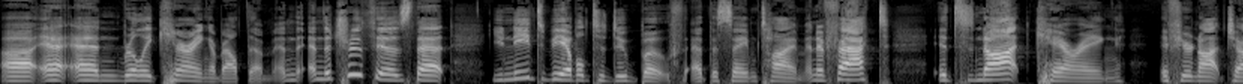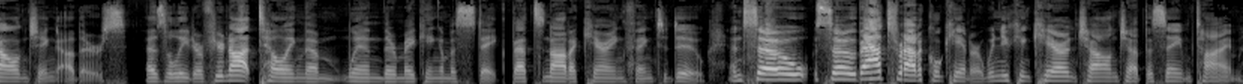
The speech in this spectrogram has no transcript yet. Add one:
uh, and, and really caring about them and and the truth is that you need to be able to do both at the same time and in fact it's not caring if you're not challenging others as a leader, if you're not telling them when they're making a mistake. That's not a caring thing to do. And so so that's radical candor when you can care and challenge at the same time.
